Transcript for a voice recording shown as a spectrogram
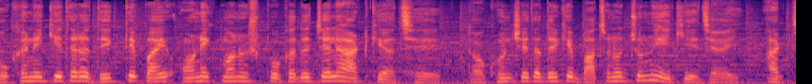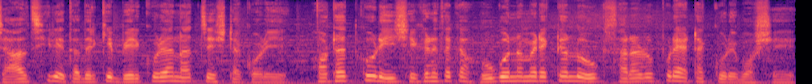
ওখানে গিয়ে তারা দেখতে পায় অনেক মানুষ পোকাদের জালে আটকে আছে। তখন সে তাদেরকে বাঁচানোর জন্য এগিয়ে যায় আর জাল ছিঁড়ে তাদেরকে বের করে আনার চেষ্টা করে। হঠাৎ করেই সেখানে থাকা হুগো নামের একটা লোক সারার উপরে অ্যাটাক করে বসে।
